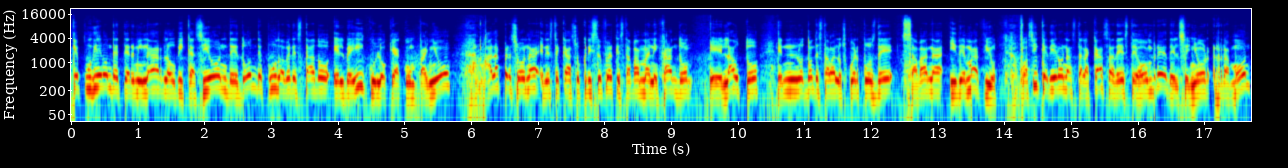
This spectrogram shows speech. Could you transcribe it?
que pudieron determinar la ubicación de dónde pudo haber estado el vehículo que acompañó a la persona, en este caso Christopher, que estaba manejando el auto en donde estaban los cuerpos de Sabana y de Matthew. Fue así que dieron hasta la casa de este hombre, del señor Ramón,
